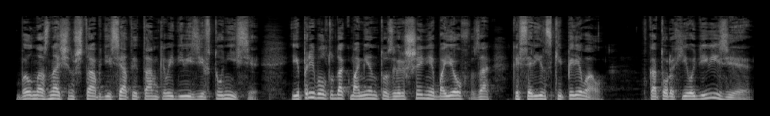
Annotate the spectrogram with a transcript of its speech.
был назначен в штаб 10-й танковой дивизии в Тунисе и прибыл туда к моменту завершения боев за Кассеринский перевал, в которых его дивизия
